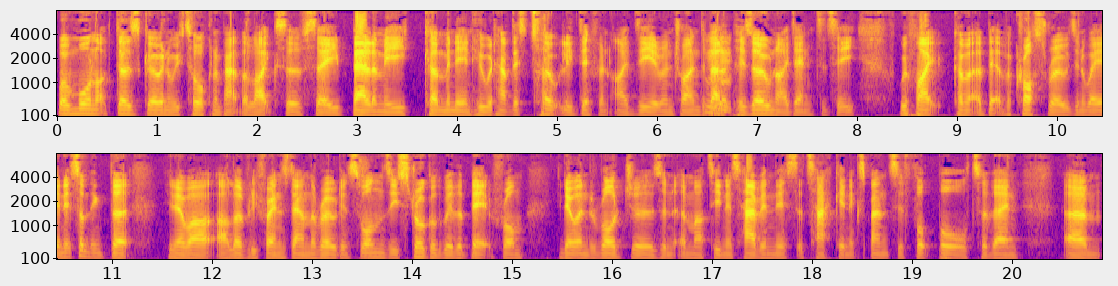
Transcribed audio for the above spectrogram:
when Warnock does go and we've talking about the likes of say Bellamy coming in who would have this totally different idea and try and develop mm. his own identity, we might come at a bit of a crossroads in a way, and it's something that you know our, our lovely friends down the road in Swansea struggled with a bit from you know under Rodgers and, and Martinez having this attacking expansive football to then um,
